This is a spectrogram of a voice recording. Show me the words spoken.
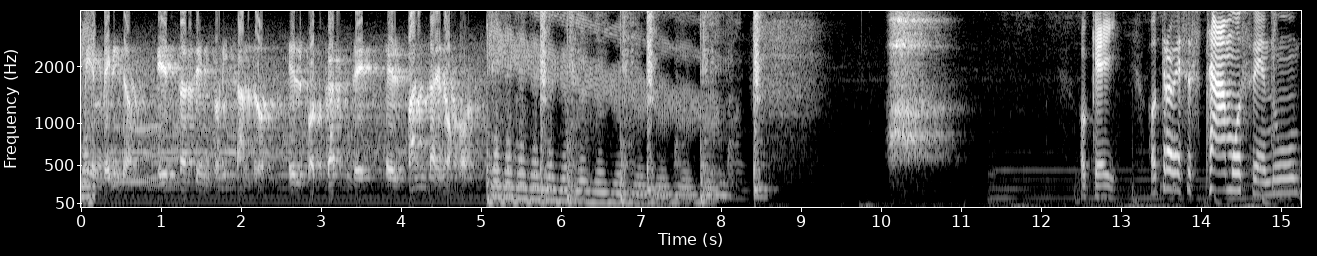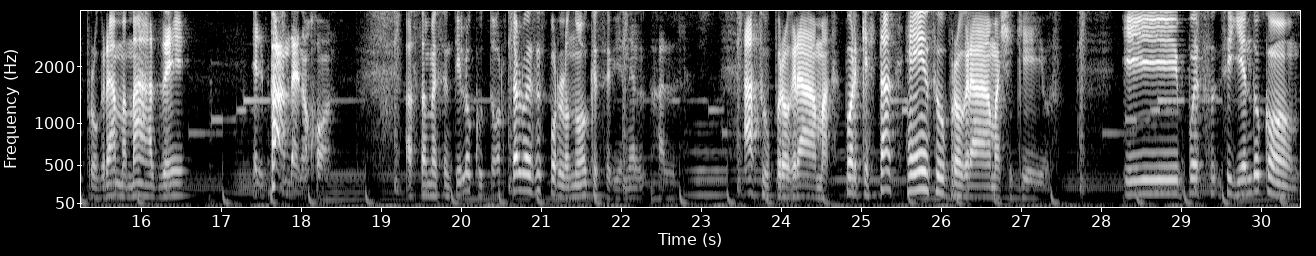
Bienvenido, estás sintonizando el podcast de El Panda Enojo. Ok, otra vez estamos en un programa más de El Panda Enojón. Hasta me sentí locutor. Tal vez es por lo nuevo que se viene al, al- a su programa. Porque están en su programa, chiquillos. Y pues siguiendo con,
